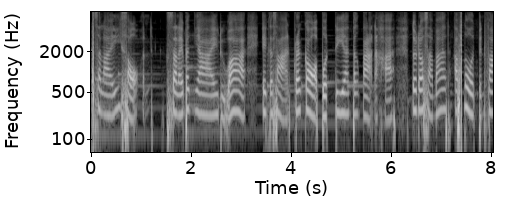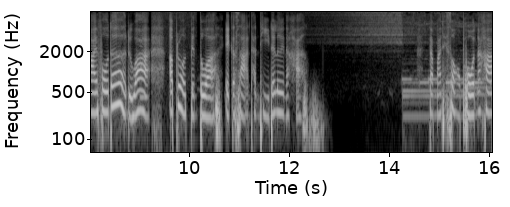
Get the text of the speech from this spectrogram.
บสไลด์สอนสไลด์บรรยายหรือว่าเอกสารประกอบบทเรียนต่างๆนะคะ โดยเราสามารถอัปโหลดเป็นไฟล์โฟลเดอร์ หรือว่าอัปโหลดเป็นตัวเอกสารทันทีได้เลยนะคะ กลับมาที่ส่วนของโพสต์นะคะ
